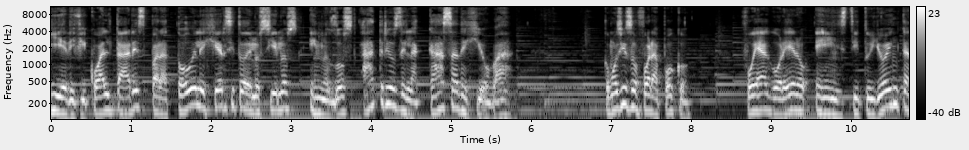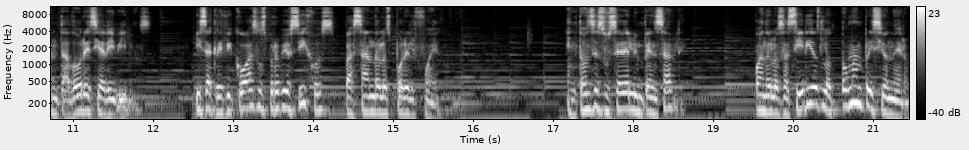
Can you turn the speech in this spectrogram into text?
y edificó altares para todo el ejército de los cielos en los dos atrios de la casa de Jehová. Como si eso fuera poco, fue agorero e instituyó encantadores y adivinos, y sacrificó a sus propios hijos pasándolos por el fuego. Entonces sucede lo impensable. Cuando los asirios lo toman prisionero,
